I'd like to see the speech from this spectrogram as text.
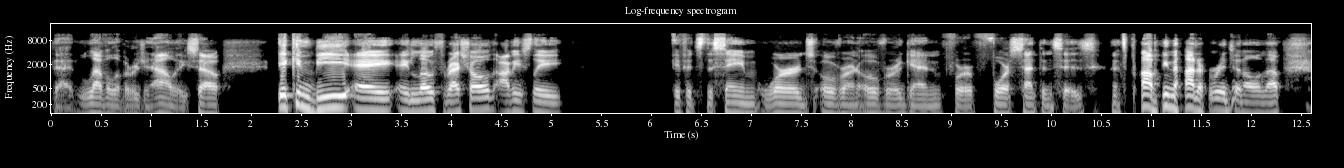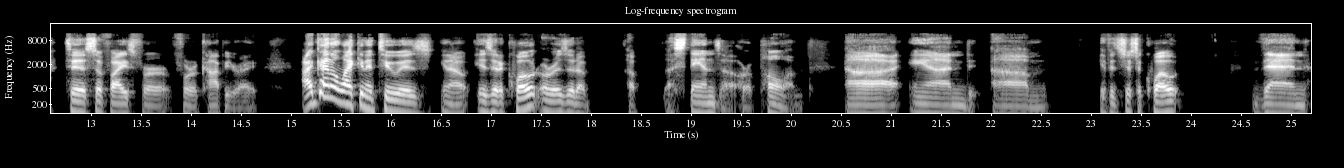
that level of originality. So it can be a, a low threshold. Obviously, if it's the same words over and over again for four sentences, it's probably not original enough to suffice for for a copyright. I kind of liken it to is, you know, is it a quote or is it a a stanza or a poem. Uh, and um, if it's just a quote, then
